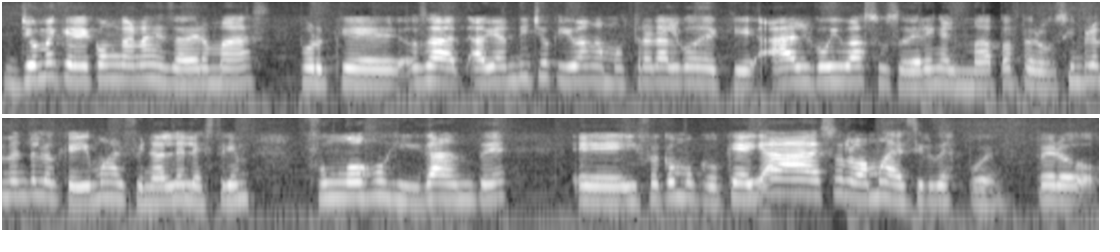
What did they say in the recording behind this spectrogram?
yo me quedé con ganas de saber más porque, o sea, habían dicho que iban a mostrar algo de que algo iba a suceder en el mapa, pero simplemente lo que vimos al final del stream fue un ojo gigante. Eh, y fue como que, ok, ah, eso lo vamos a decir después. Pero,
